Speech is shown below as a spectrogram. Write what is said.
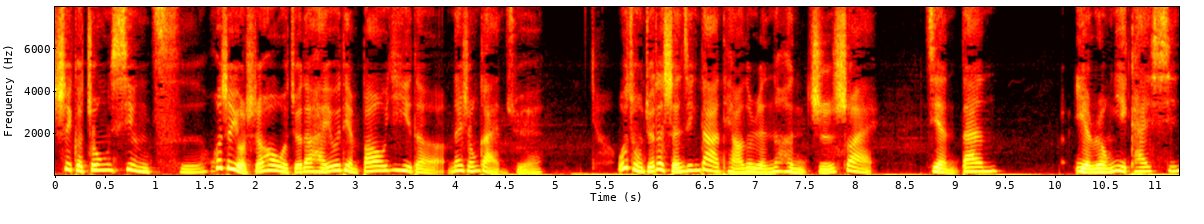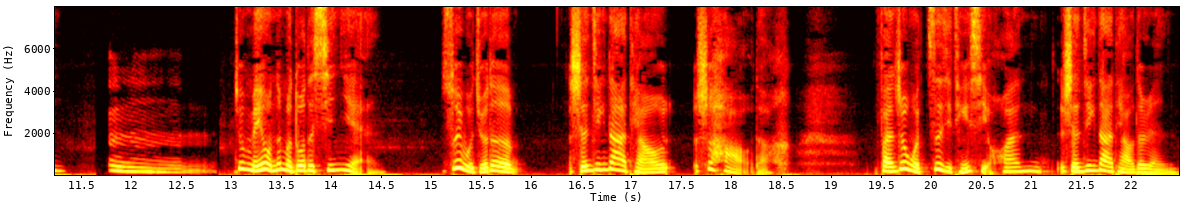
是一个中性词，或者有时候我觉得还有点褒义的那种感觉。我总觉得神经大条的人很直率、简单，也容易开心，嗯，就没有那么多的心眼。所以我觉得神经大条是好的，反正我自己挺喜欢神经大条的人。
